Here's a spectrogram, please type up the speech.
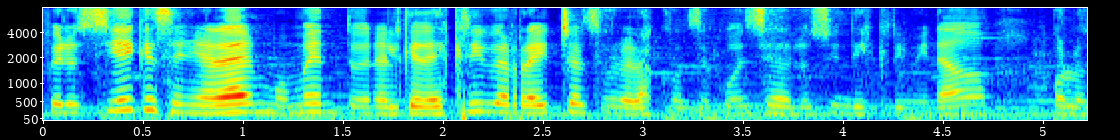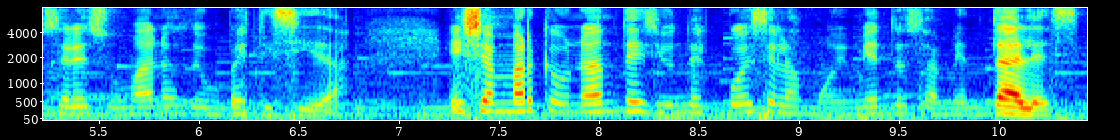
pero sí hay que señalar el momento en el que describe Rachel sobre las consecuencias del uso indiscriminado por los seres humanos de un pesticida. Ella marca un antes y un después en los movimientos ambientales.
